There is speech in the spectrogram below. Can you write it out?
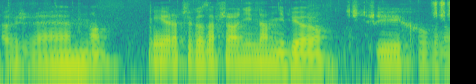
Także no. Nie wiem dlaczego zawsze oni na mnie biorą. Cicho, no.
